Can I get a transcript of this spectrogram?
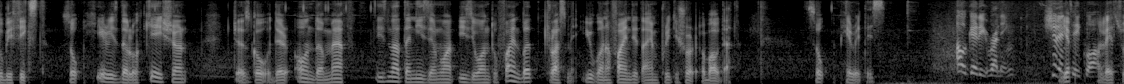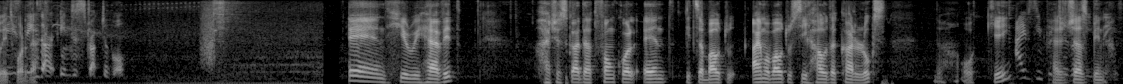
to be fixed. So here is the location. Just go there on the map. It's not an easy one easy one to find, but trust me, you're gonna find it. I am pretty sure about that. So here it is. I'll get it running. Shouldn't Yep, take long. let's wait These for things that. are indestructible. and here we have it i just got that phone call and it's about to i'm about to see how the car looks okay I've seen Has just been- things.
